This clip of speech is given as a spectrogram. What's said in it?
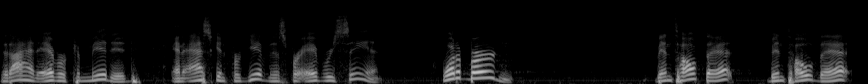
that I had ever committed and asking forgiveness for every sin. What a burden. Been taught that, been told that.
